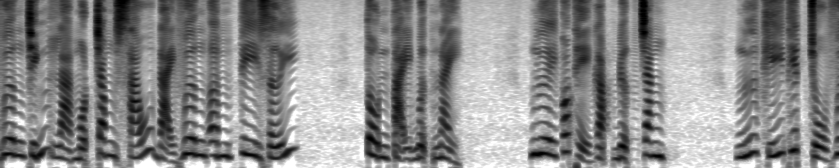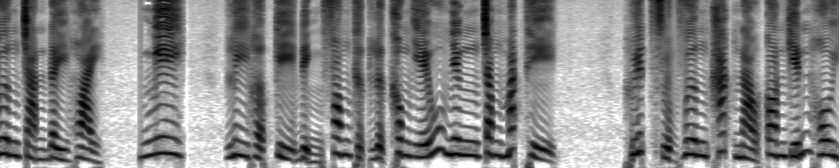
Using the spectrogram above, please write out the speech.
Vương chính là một trong sáu đại vương âm ti giới. Tồn tại bực này. Ngươi có thể gặp được chăng? ngữ khí thiết chủ vương tràn đầy hoài. Nghi. Ly hợp kỳ đỉnh phong thực lực không yếu nhưng trong mắt thì. Huyết dược vương khác nào con kiến hôi.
